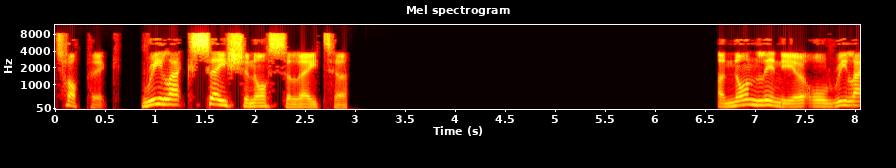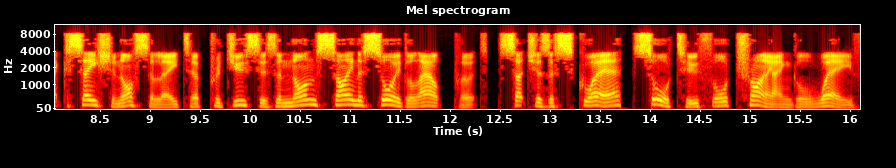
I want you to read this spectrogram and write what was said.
Topic: Relaxation oscillator A nonlinear or relaxation oscillator produces a non-sinusoidal output, such as a square, sawtooth or triangle wave.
